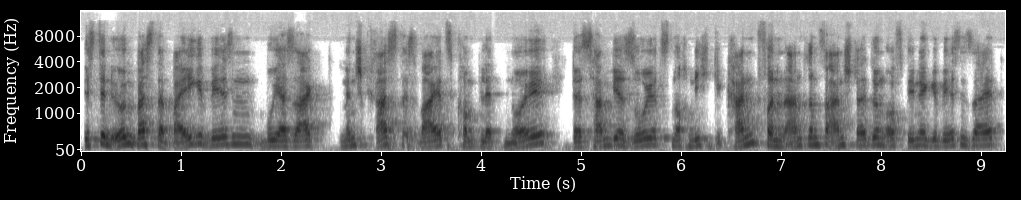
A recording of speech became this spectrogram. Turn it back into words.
Ist denn irgendwas dabei gewesen, wo ihr sagt, Mensch, krass, das war jetzt komplett neu, das haben wir so jetzt noch nicht gekannt von den anderen Veranstaltungen, auf denen ihr gewesen seid?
